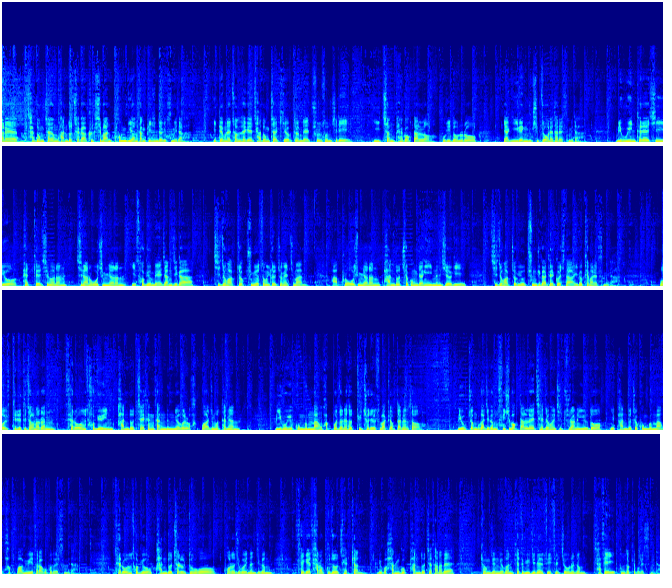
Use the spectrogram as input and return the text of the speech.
지난해 자동차용 반도체가 극심한 품귀 현상 빚은 적이 있습니다. 이 때문에 전 세계 자동차 기업들 매출 손실이 2,100억 달러, 우리 돈으로 약 260조 원에 달했습니다. 미국 인텔의 CEO 팻 겔싱어는 지난 50년은 이 석유 매장지가 지정학적 중요성을 결정했지만 앞으로 50년은 반도체 공장이 있는 지역이 지정학적 요충지가 될 것이다 이렇게 말했습니다. 월스트리트 저널은 새로운 석유인 반도체 생산 능력을 확보하지 못하면 미국이 공급망 확보전에서 뒤처질 수밖에 없다면서 미국 정부가 지금 수십억 달러의 재정을 지출하는 이유도 이 반도체 공급망 확보하기 위해서라고 보도했습니다. 새로운 석유, 반도체를 두고 벌어지고 있는 지금 세계 산업 구조 재편, 그리고 한국 반도체 산업의 경쟁력은 계속 유지될 수 있을지 오늘 좀 자세히 분석해 보겠습니다.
